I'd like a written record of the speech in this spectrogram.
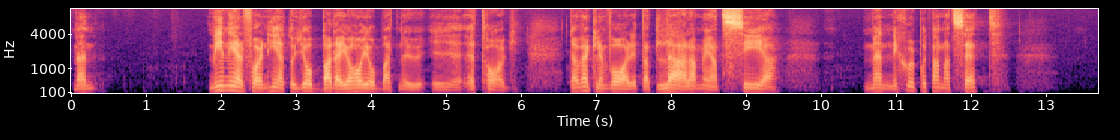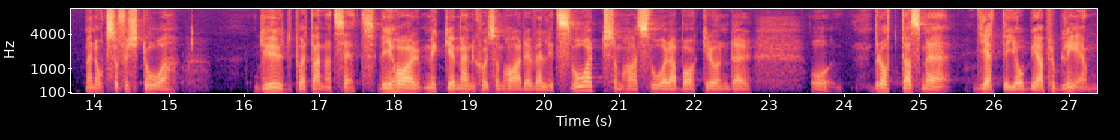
Men min erfarenhet att jobba där jag har jobbat nu i ett tag. Det har verkligen varit att lära mig att se människor på ett annat sätt. Men också förstå Gud på ett annat sätt. Vi har mycket människor som har det väldigt svårt, som har svåra bakgrunder och brottas med jättejobbiga problem.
